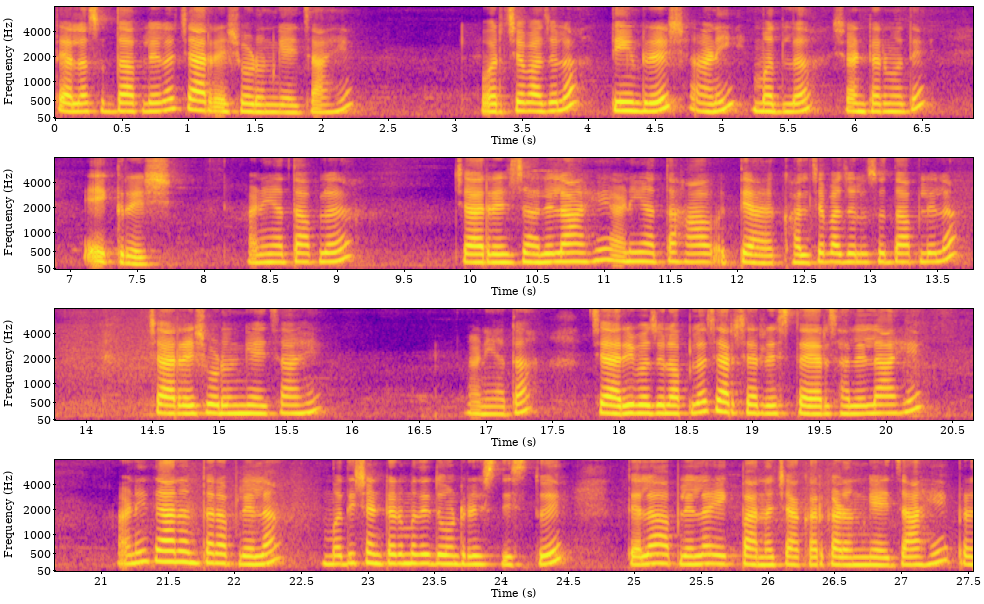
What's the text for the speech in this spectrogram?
त्यालासुद्धा आपल्याला चार रेश ओढून घ्यायचा आहे. वरच्या बाजूला तीन रेश आणि मधलं शंटरमध्ये एक रेश आणि आता आपल्याला चार रेश झालेला आहे आणि आता हा त्या खालच्या बाजूलासुद्धा आपल्याला चार रेश ओढून घ्यायचा आहे. आणि आता चारही बाजूला आपला चार चार रेस तयार झालेला आहे. आणि त्यानंतर आपल्याला मधी सेंटरमध्ये दोन रेस दिसतो आहे त्याला आपल्याला एक पानाचे आकार काढून घ्यायचा आहे. प्र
